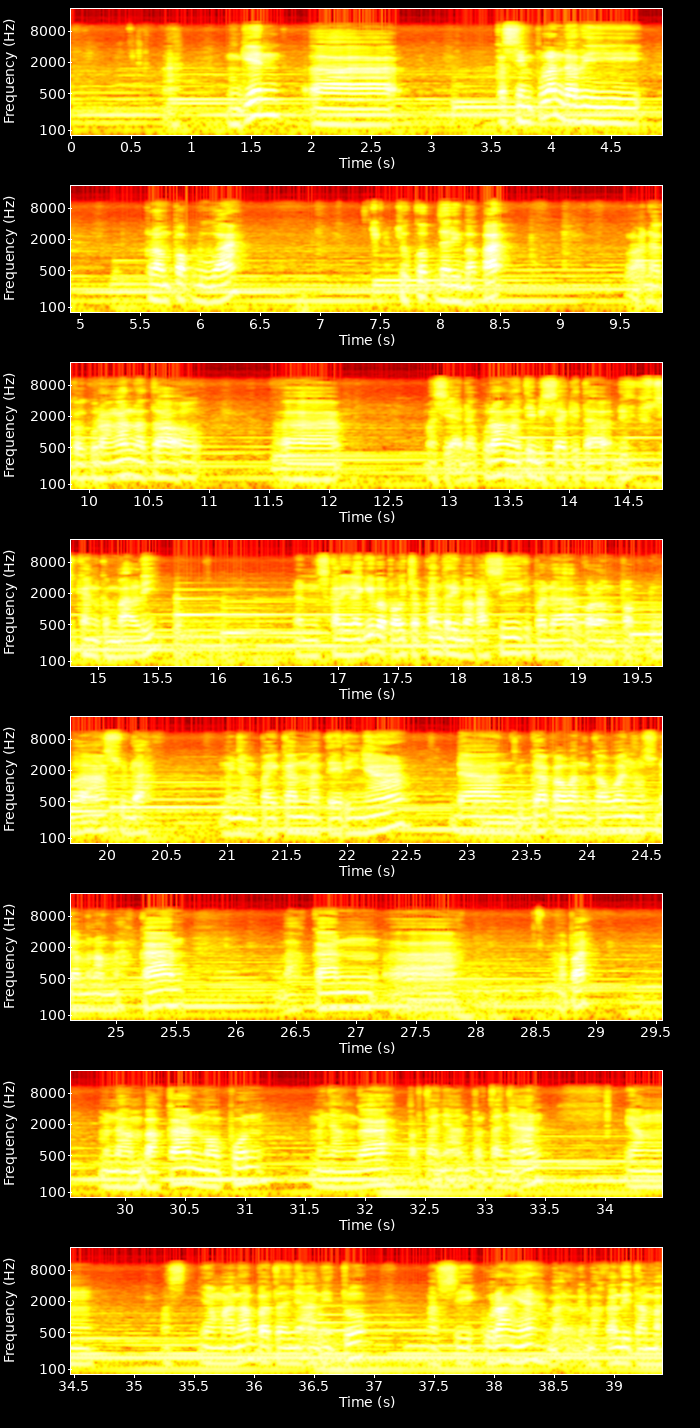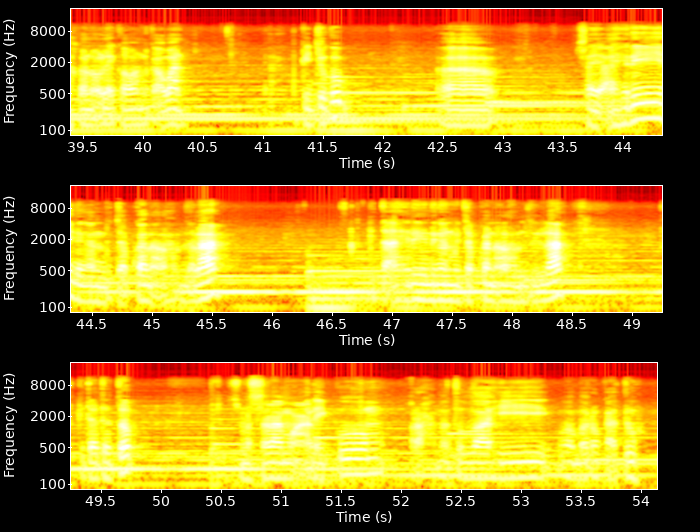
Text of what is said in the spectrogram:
Nah mungkin uh, kesimpulan dari kelompok 2 cukup dari bapak. Kalau ada kekurangan atau uh, masih ada kurang nanti bisa kita diskusikan kembali sekali lagi Bapak ucapkan terima kasih kepada kelompok 2 sudah menyampaikan materinya dan juga kawan-kawan yang sudah menambahkan bahkan uh, apa menambahkan maupun menyanggah pertanyaan-pertanyaan yang yang mana pertanyaan itu masih kurang ya bahkan ditambahkan oleh kawan-kawan. Ya, mungkin cukup uh, saya akhiri dengan mengucapkan alhamdulillah kita akhiri dengan mengucapkan alhamdulillah. Kita tutup. Assalamualaikum warahmatullahi wabarakatuh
